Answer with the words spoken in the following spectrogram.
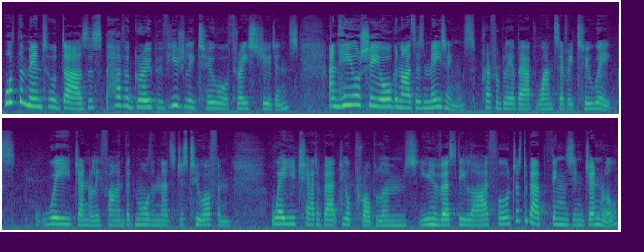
What the mentor does is have a group of usually two or three students, and he or she organises meetings, preferably about once every two weeks we generally find that more than that's just too often, where you chat about your problems, university life, or just about things in general,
